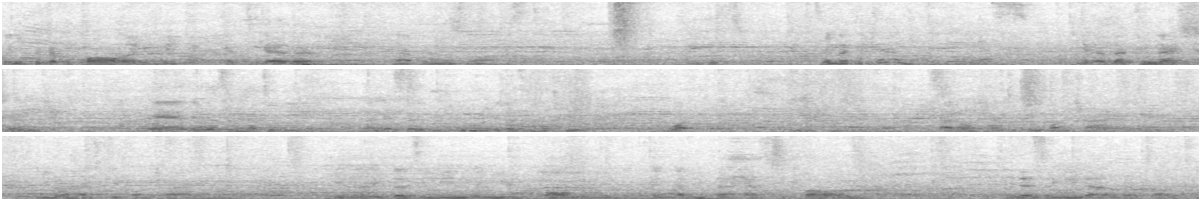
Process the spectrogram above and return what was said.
When you pick up the phone and we get together, nothing is lost. You just connect again. Yes. You know, that connection. And it doesn't have to be, like I said before, it doesn't have to be what I don't have to keep on trying. You don't have to keep on trying. You know, it doesn't mean when you call me and every time I answer the phone, it doesn't mean that I'm going to.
